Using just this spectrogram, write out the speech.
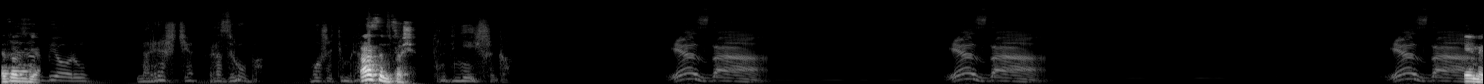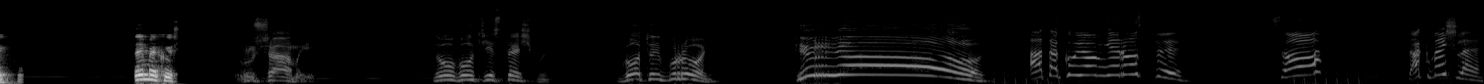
Ja to bez wiem. odbioru. Nareszcie rozruba. Może tym razem Razem coś. trudniejszego. Jazda! Jazda! Jazda! Dajmy ku. Dajmy jakoś. Ruszamy! Ну вот jesteśmy. Gotuj broń. Wперед! Atakują mnie ruscy! Co? Tak myślę.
